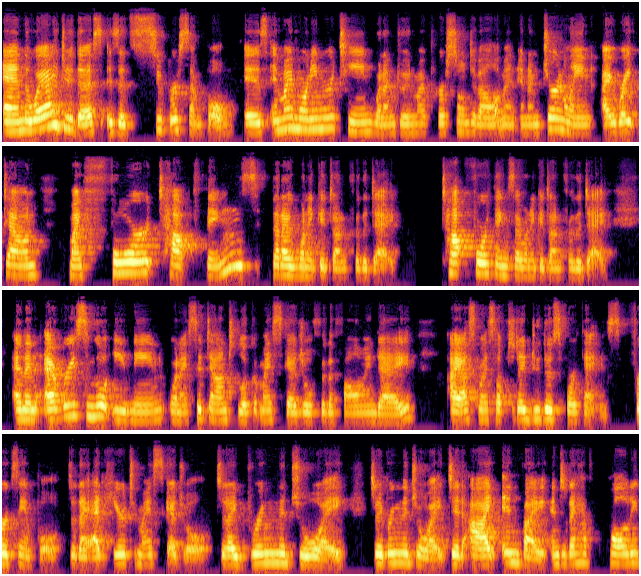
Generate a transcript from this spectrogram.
And the way I do this is it's super simple. Is in my morning routine when I'm doing my personal development and I'm journaling, I write down my four top things that I want to get done for the day. Top four things I want to get done for the day. And then every single evening, when I sit down to look at my schedule for the following day, I ask myself, did I do those four things? For example, did I adhere to my schedule? Did I bring the joy? Did I bring the joy? Did I invite? And did I have quality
